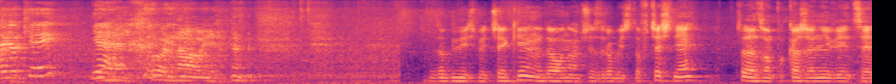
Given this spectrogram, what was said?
Are you okay? For now, yeah. Zrobiliśmy check-in, udało nam się zrobić to wcześniej. Teraz Wam pokażę mniej więcej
